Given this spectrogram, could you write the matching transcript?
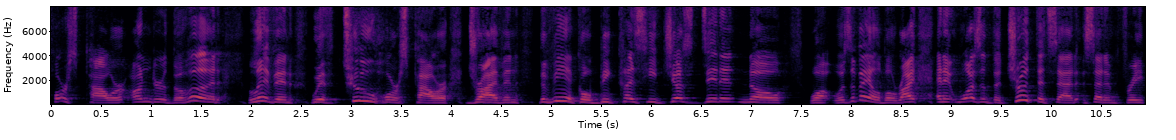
horsepower under the hood, living with two horsepower driving the vehicle because he just didn't know what was available, right? And it wasn't the truth that set, set him free,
